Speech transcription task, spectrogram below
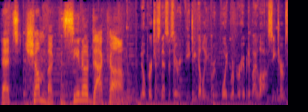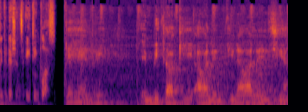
That's chumbacasino.com. No purchase necessary. VGW Group. Void were prohibited by law. See terms and conditions. 18 plus. Henry, he invitado aquí a Valentina Valencia,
